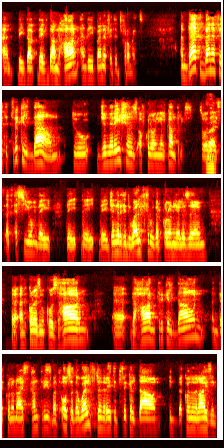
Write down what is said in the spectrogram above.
and they, they've done harm and they benefited from it. And that benefit trickled down to generations of colonial countries. So right. they assume they, they, they, they generated wealth through their colonialism, uh, and colonialism caused harm. Uh, the harm trickled down in the colonized countries, but also the wealth generated trickled down in the colonizing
